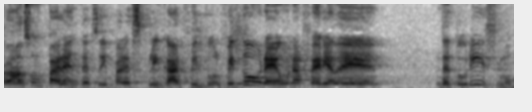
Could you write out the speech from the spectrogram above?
Vamos a un paréntesis para explicar Fitur. Fitur es una feria de, de turismo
